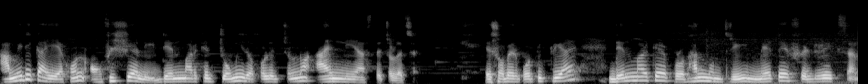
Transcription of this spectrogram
আমেরিকাই এখন অফিসিয়ালি ডেনমার্কের জমি দখলের জন্য আইন নিয়ে আসতে চলেছে। এসবের প্রতিক্রিয়ায় ডেনমার্কের প্রধানমন্ত্রী মেটে ফেডরিকসন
